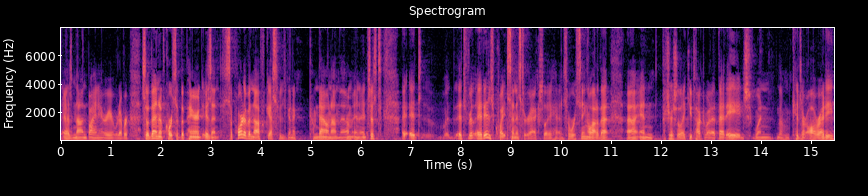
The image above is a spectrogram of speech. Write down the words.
as non-binary or whatever. So then, of course, if the parent isn't supportive enough, guess who's going to come down on them? And it just, it, it's really, it is quite sinister, actually. And so we're seeing a lot of that. Uh, and Patricia, like you talked about at that age, when the kids are already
